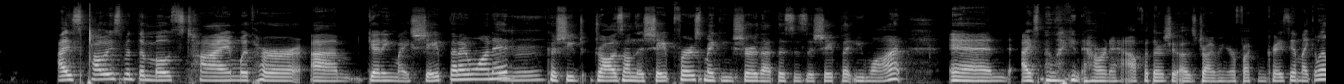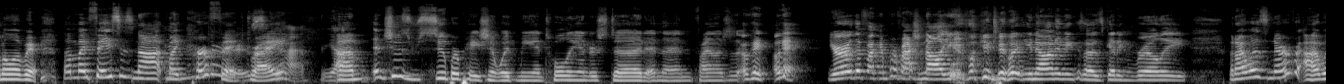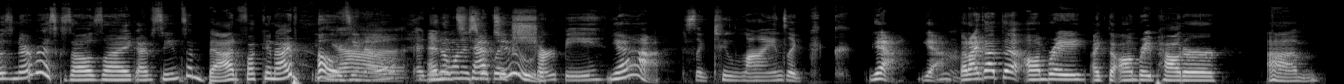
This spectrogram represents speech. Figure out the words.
I probably spent the most time with her, um, getting my shape that I wanted because she draws on the shape first, making sure that this is the shape that you want. And I spent like an hour and a half with her. She, I was driving her fucking crazy. I'm like a little over, here. but my face is not like perfect, right? Yeah, yeah. Um, and she was super patient with me and totally understood. And then finally, she's like, okay, okay, you're the fucking professional. You fucking do it. You know what I mean? Because I was getting really, but I was nervous. I was nervous because I was like, I've seen some bad fucking eyebrows, you know? and you don't want to look like sharpie, Yeah. just like two lines, like Yeah. Yeah. Hmm. But I got the ombre, like the ombre powder, um,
